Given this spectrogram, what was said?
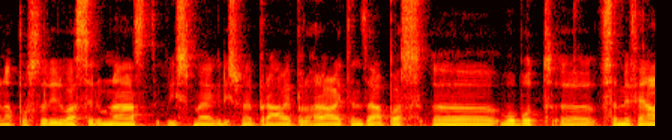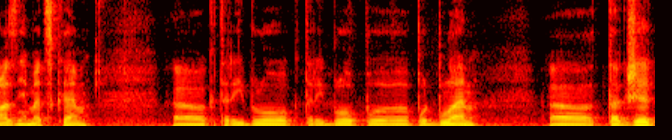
naposledy 2017, když jsme, když jsme právě prohráli ten zápas v obod v semifinále s Německem, Eh, který bylo, který bylo pod bulem. Eh, takže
